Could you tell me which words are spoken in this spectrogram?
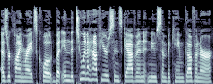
Ezra Klein writes, quote, but in the two and a half years since Gavin Newsom became governor,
